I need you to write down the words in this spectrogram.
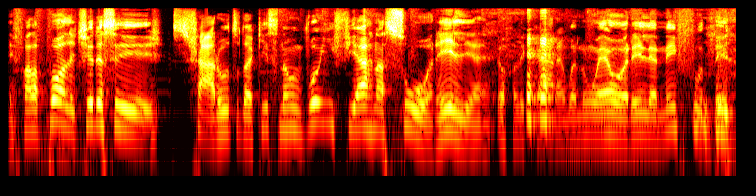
Ele fala, Polly, tira esse charuto daqui, senão eu vou enfiar na sua orelha. Eu falei, caramba, não é orelha nem fuder.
